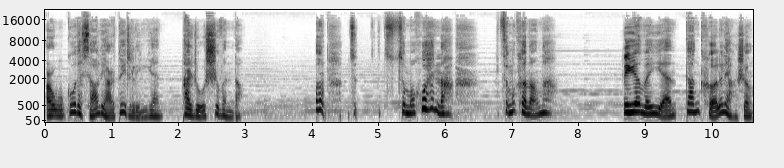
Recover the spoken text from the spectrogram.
而无辜的小脸儿对着林渊，她如是问道：“嗯，怎怎么会呢？怎么可能呢？”林渊闻言干咳了两声，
